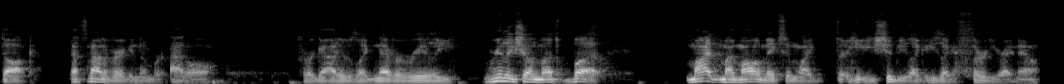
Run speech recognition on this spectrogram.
Doc. That's not a very good number at all for a guy who's like never really, really shown much. But my my model makes him like he should be like he's like a 30 right now.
